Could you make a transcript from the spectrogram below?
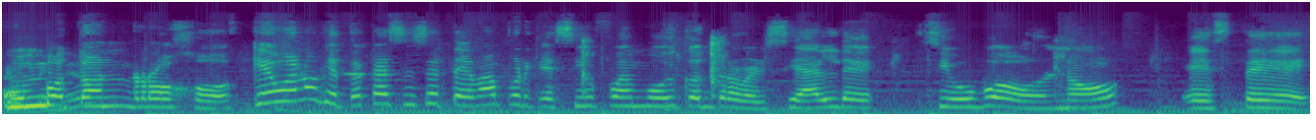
Un botón rojo. Qué bueno que tocas ese tema porque sí fue muy controversial de si hubo o no este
